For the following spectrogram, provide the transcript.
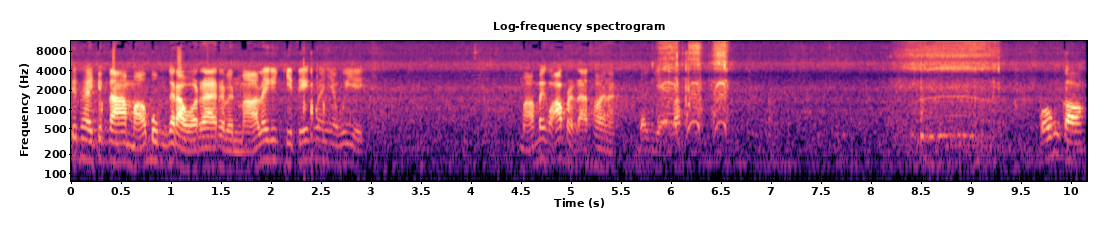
Tiếp theo chúng ta mở bung cái đầu ra rồi mình mở lấy cái chi tiết đó nha quý vị. Mở mấy con ốc này ra thôi nè. Đơn giản lắm. Bốn con.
